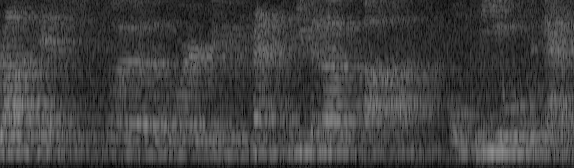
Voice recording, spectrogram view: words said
relatives uh, or with your friends, and you can have uh, a meal together.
